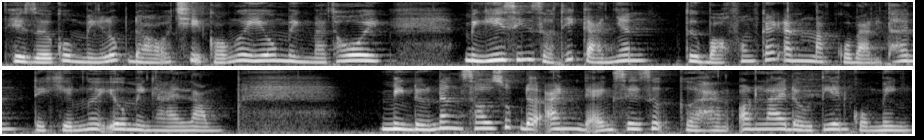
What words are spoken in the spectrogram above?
Thế giới của mình lúc đó chỉ có người yêu mình mà thôi. Mình hy sinh sở thích cá nhân, từ bỏ phong cách ăn mặc của bản thân để khiến người yêu mình hài lòng. Mình đứng đằng sau giúp đỡ anh để anh xây dựng cửa hàng online đầu tiên của mình.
